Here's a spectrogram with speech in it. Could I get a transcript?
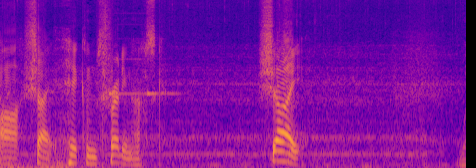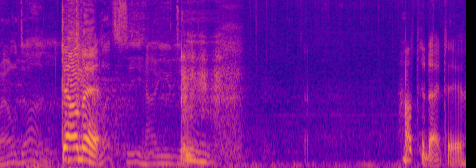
Oh, shite. Here comes Freddy Mask. Shite. Well done. Damn it. Let's see how you do. How did I do?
